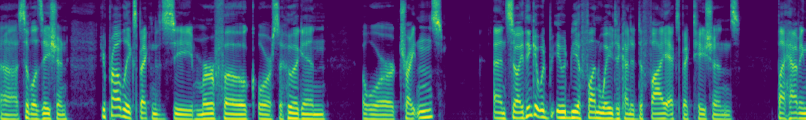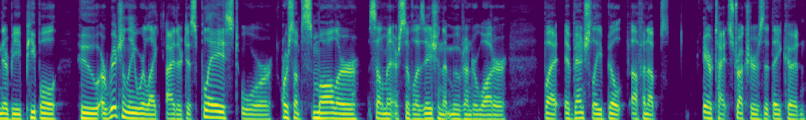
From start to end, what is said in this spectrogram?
uh, civilization, you're probably expecting to see merfolk or Sahuagin or Tritons, and so I think it would it would be a fun way to kind of defy expectations by having there be people who originally were like either displaced or or some smaller settlement or civilization that moved underwater but eventually built up and up airtight structures that they could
